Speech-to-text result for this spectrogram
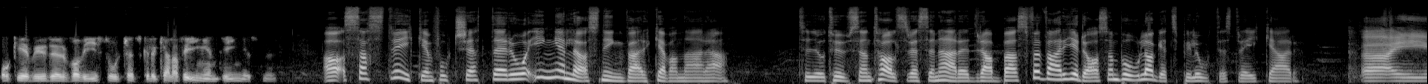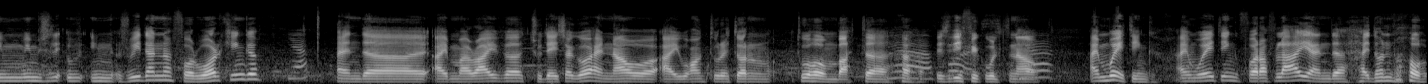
och erbjuder vad vi i stort sett skulle kalla för ingenting just nu. Ja, SAS-strejken fortsätter och ingen lösning verkar vara nära. Tiotusentals resenärer drabbas för varje dag som bolagets piloter strejkar. Uh, I'm in Sweden for working. Yeah. And uh, I'm arrived uh, two days ago and now I want to return to home but uh, yeah, it's difficult now. Yeah. I'm waiting. I'm waiting for a fly and uh, I don't know.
